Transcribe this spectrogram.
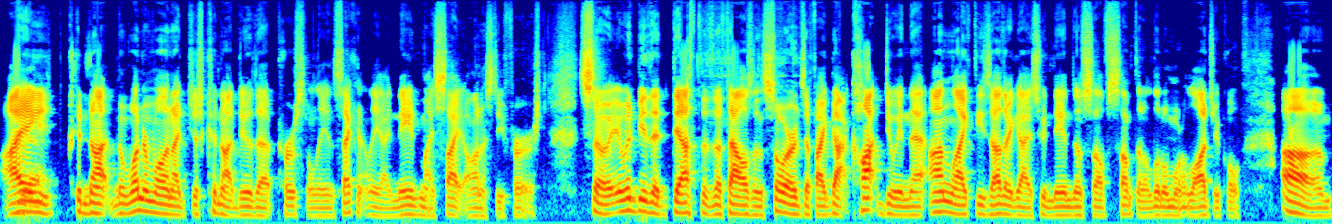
I yeah. could not. No wonder one, I just could not do that personally, and secondly, I named my site "Honesty First. So it would be the death of the thousand swords if I got caught doing that. Unlike these other guys who named themselves something a little more logical. Um,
